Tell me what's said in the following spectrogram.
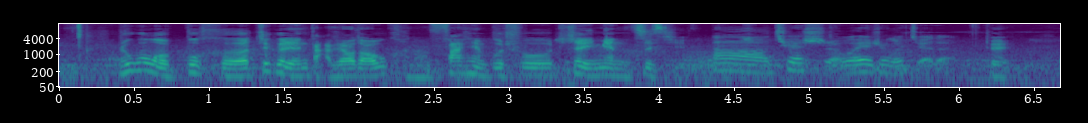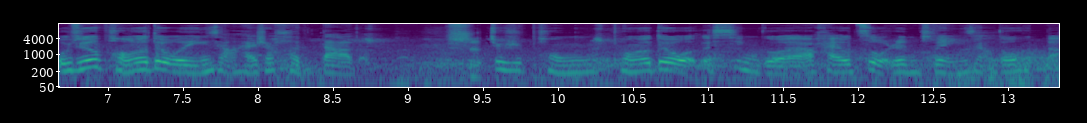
如果我不和这个人打交道，我可能发现不出这一面的自己。啊，确实，我也这么觉得。对，我觉得朋友对我的影响还是很大的。是。就是朋朋友对我的性格啊，还有自我认知的影响都很大。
